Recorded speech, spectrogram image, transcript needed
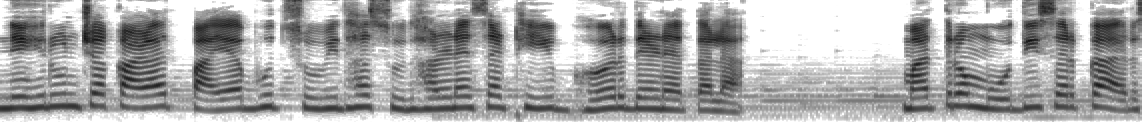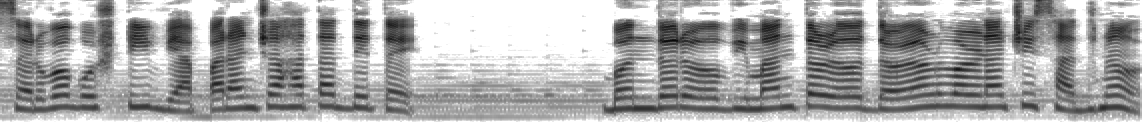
नेहरूंच्या काळात पायाभूत सुविधा सुधारण्यासाठी भर देण्यात आला. मात्र मोदी सरकार सर्व गोष्टी व्यापाऱ्यांच्या हातात देत आहे बंदरं विमानतळं दळणवळणाची साधनं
